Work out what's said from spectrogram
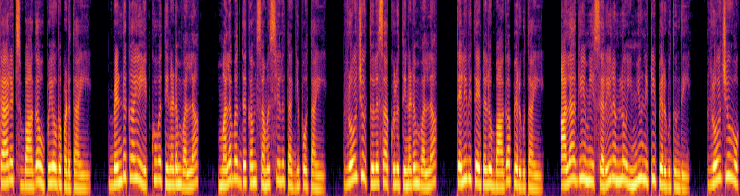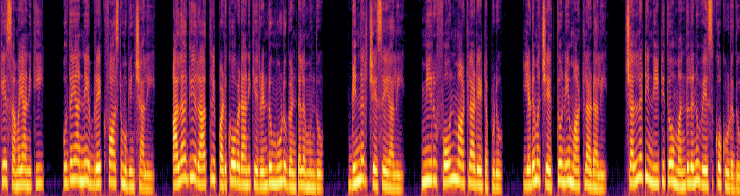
క్యారెట్స్ బాగా ఉపయోగపడతాయి. బెండకాయ ఎక్కువ తినడం వల్ల మలబద్ధకం సమస్యలు తగ్గిపోతాయి. రోజూ తులసాకులు తినడం వల్ల తెలివితేటలు బాగా పెరుగుతాయి. అలాగే మీ శరీరంలో ఇమ్యూనిటీ పెరుగుతుంది. రోజూ ఒకే సమయానికి ఉదయాన్నే బ్రేక్ఫాస్ట్ ముగించాలి. అలాగే రాత్రి పడుకోవడానికి రెండు మూడు గంటల ముందు డిన్నర్ చేసేయాలి. మీరు ఫోన్ మాట్లాడేటప్పుడు ఎడమ చేత్తోనే మాట్లాడాలి. చల్లటి నీటితో మందులను వేసుకోకూడదు.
